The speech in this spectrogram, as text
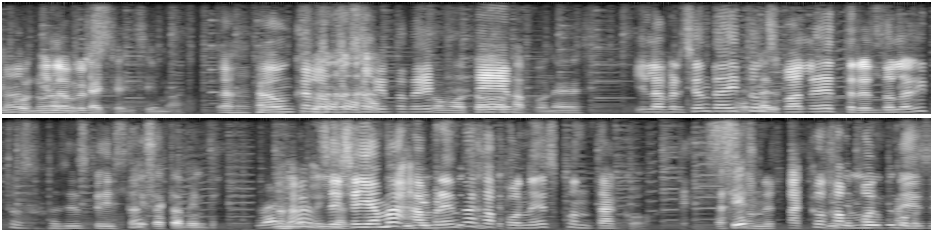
Sí, Ah, con y una la vers- muchacha encima. Ajá, un calamar saliendo de. Como todo Eh, japonés. y la versión de iTunes vale 3 dolaritos. Así es que ahí está. Exactamente. Ajá, sí, se llama Aprenda japonés con taco. Así es. El taco japonés.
